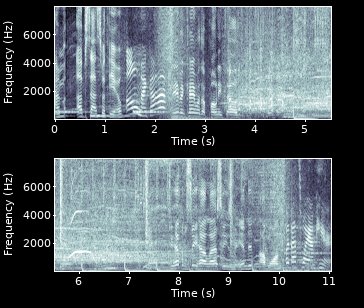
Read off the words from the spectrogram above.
I'm obsessed with you. Oh my God. She even came with a ponytail. Did you happen to see how last season ended? I won. But that's why I'm here.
